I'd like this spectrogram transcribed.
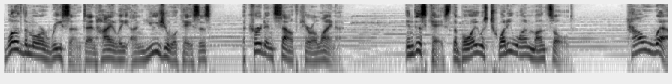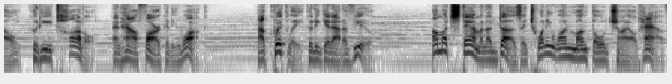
One of the more recent and highly unusual cases occurred in South Carolina. In this case, the boy was 21 months old. How well could he toddle and how far could he walk? How quickly could he get out of view? How much stamina does a 21-month-old child have?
